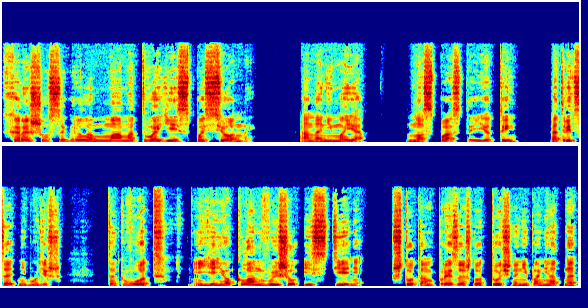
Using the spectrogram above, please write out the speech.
хорошо сыграла мама твоей спасенной. Она не моя, но спас-то ее ты, отрицать не будешь. Так вот, ее клан вышел из тени. Что там произошло точно непонятно,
